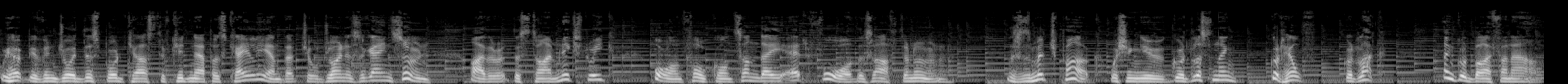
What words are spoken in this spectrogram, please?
We hope you've enjoyed this broadcast of Kidnappers Ceilidh and that you'll join us again soon, either at this time next week or on Folk on Sunday at 4 this afternoon. This is Mitch Park wishing you good listening, good health, good luck, and goodbye for now.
